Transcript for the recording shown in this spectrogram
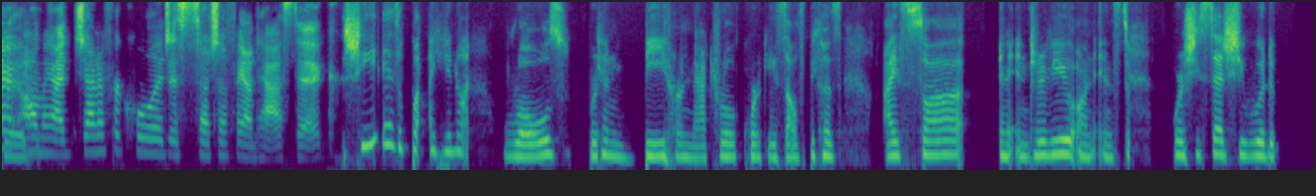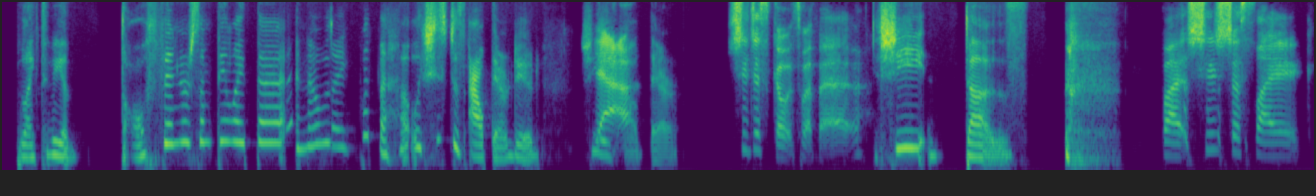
good. oh my god, Jennifer Coolidge is such a fantastic. she is but uh, you know roles can be her natural quirky self because i saw an interview on insta where she said she would like to be a dolphin or something like that and i was like what the hell like she's just out there dude she Yeah. is out there She just goes with it. she does But she's just like,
